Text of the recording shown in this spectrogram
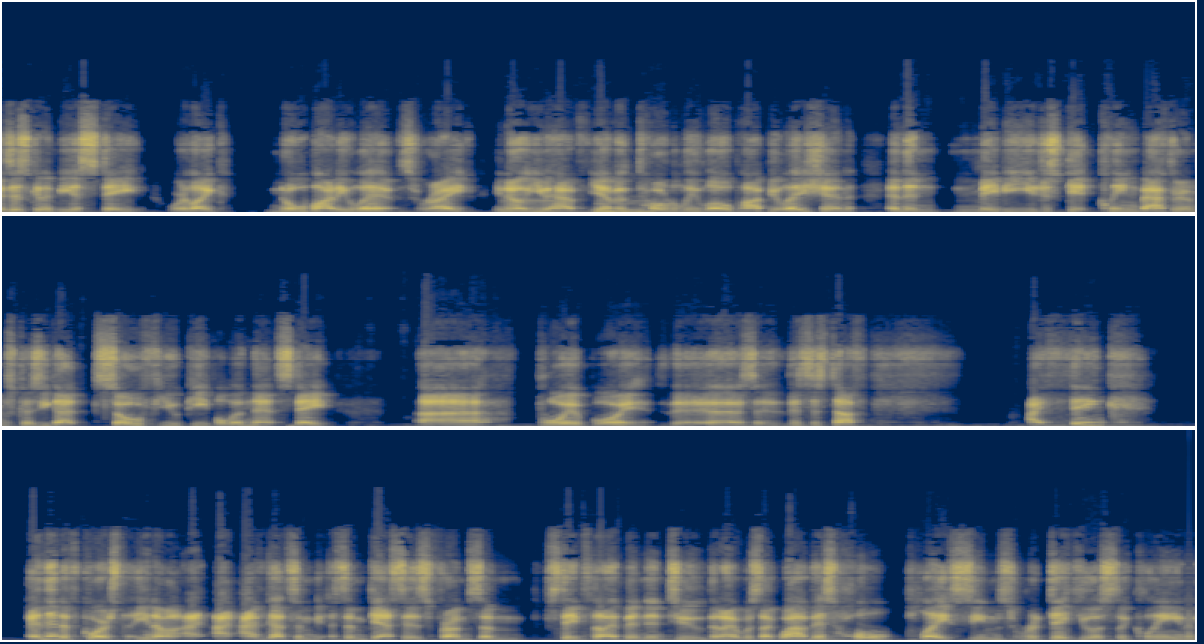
is this going to be a state where like nobody lives right you know you have you have Mhm. a totally low population and then maybe you just get clean bathrooms because you got so few people in that state uh boy oh boy uh, this is tough i think and then of course you know I, I i've got some some guesses from some states that i've been into that i was like wow this whole place seems ridiculously clean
